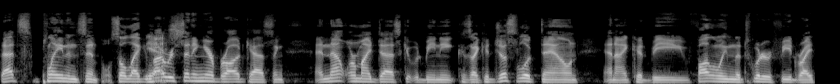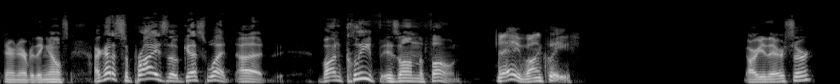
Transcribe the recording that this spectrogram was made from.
That's plain and simple. So like if I were sitting here broadcasting and that were my desk, it would be neat because I could just look down and I could be following the Twitter feed right there and everything else. I got a surprise though. Guess what? Uh, Von Cleef is on the phone. hey von cleef Are you there, sir?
